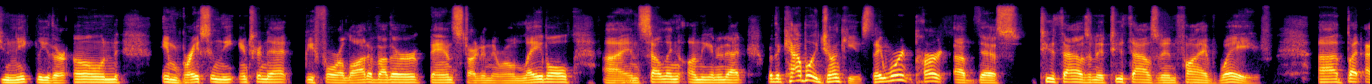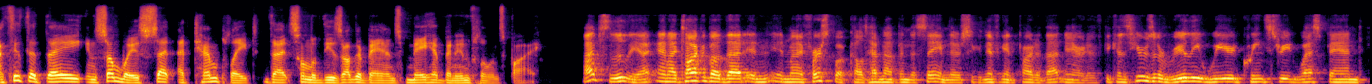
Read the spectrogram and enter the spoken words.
uniquely their own, embracing the internet before a lot of other bands starting their own label uh, and selling on the internet, were the Cowboy Junkies. They weren't part of this 2000 to 2005 wave. Uh, but I think that they, in some ways, set a template that some of these other bands may have been influenced by. Absolutely. And I talk about that in, in my first book called Have Not Been the Same. There's a significant part of that narrative because here's a really weird Queen Street West band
